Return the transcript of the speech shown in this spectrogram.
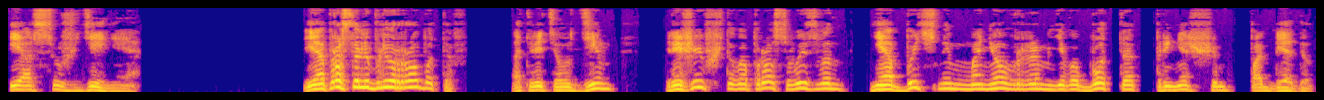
и осуждения. Я просто люблю роботов, ответил Дим, решив, что вопрос вызван необычным маневром его бота, принесшим победу.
